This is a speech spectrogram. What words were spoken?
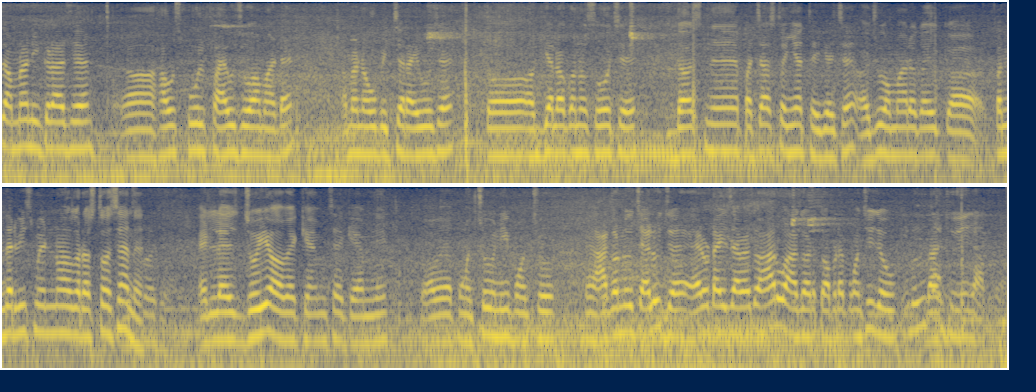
હમણાં નીકળ્યા છે. હાઉસફુલ ફાઇવ જોવા માટે. હમણાં નવું પિક્ચર આવ્યું છે. તો અગિયાર વાગ્યાનો શો છે. દસ ને પચાસ તો અહીંયા જ થઈ ગઈ છે. હજુ અમારો કંઈક પંદર વીસ મિનિટનો રસ્તો છે ને? એટલે જોઈએ હવે કેમ છે કેમ નહીં. તો હવે પહોંચું નહીં પહોંચું. આગળનું ચાલુ જ છે. એડવર્ટાઇઝ આવે તો સારું આગળ તો આપણે પહોંચી જવું. જોઈએ જ આપણે.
